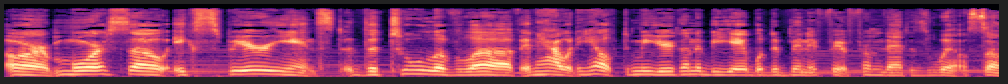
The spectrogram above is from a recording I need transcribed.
or more so experienced the tool of love and how it helped me. You're going to be able to benefit from that as well. So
